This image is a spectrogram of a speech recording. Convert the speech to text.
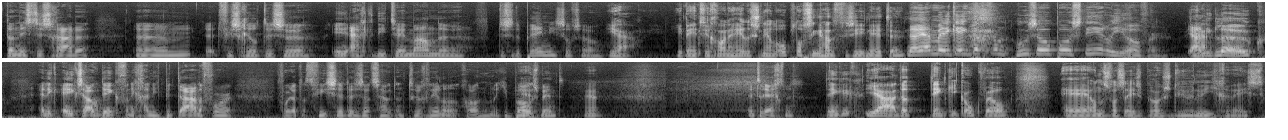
dan is de schade ehm, het verschil tussen in eigenlijk die twee maanden tussen de premies of zo. ja, je bent weer gewoon een hele snelle oplossing aan het verzinnen, net, hè? Nou ja, maar ik, ik dacht van, hoezo posteren we hierover? Ja, Ja. niet leuk. En ik, ik zou ook denken van, ik ga niet betalen voor, voor dat advies. Hè, dus dat zou ik dan terug willen, gewoon omdat je boos Ja. bent. Ja. En terecht, denk ik. Ja, dat denk ik ook wel. Eh, anders was deze procedure nu niet geweest.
